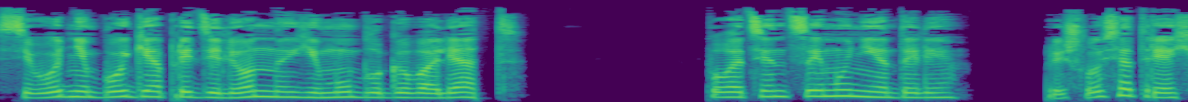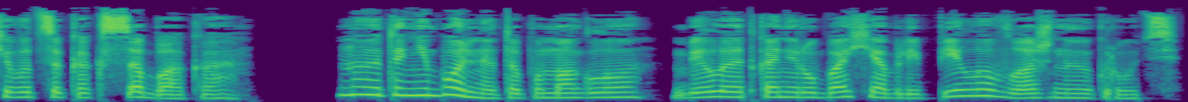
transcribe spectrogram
Сегодня боги определенно ему благоволят. Полотенце ему не дали. Пришлось отряхиваться, как собака. Но это не больно-то помогло. Белая ткань рубахи облепила влажную грудь.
